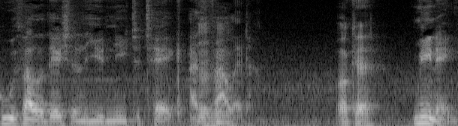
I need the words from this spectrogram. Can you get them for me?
whose validation you need to take as valid. okay, Meaning,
